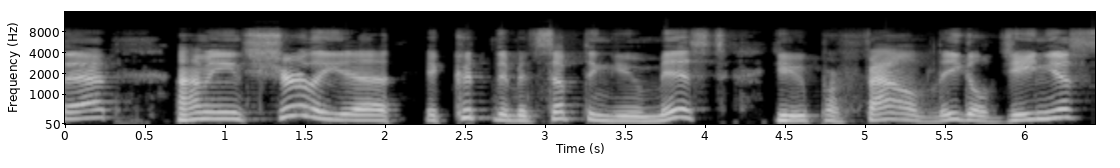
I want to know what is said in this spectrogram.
that. I mean, surely uh, it couldn't have been something you missed, you profound legal genius.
